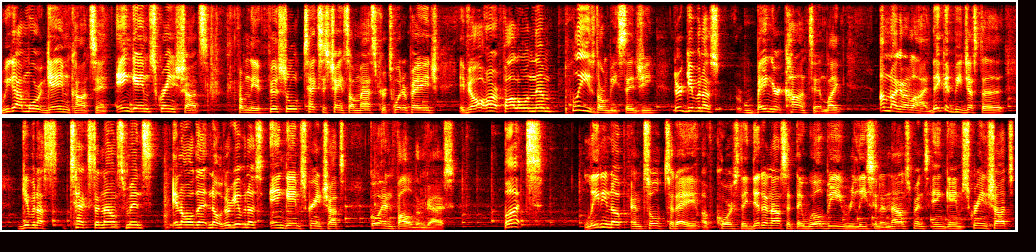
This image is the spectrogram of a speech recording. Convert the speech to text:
we got more game content, in-game screenshots from the official Texas Chainsaw Massacre Twitter page. If y'all aren't following them, please don't be stingy. They're giving us banger content. Like, I'm not gonna lie, they could be just a giving us text announcements and all that. No, they're giving us in-game screenshots. Go ahead and follow them, guys. But leading up until today, of course, they did announce that they will be releasing announcements, in-game screenshots,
